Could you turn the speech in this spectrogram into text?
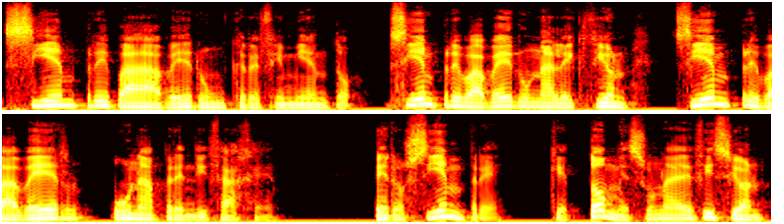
siempre va a haber un crecimiento, siempre va a haber una lección, siempre va a haber un aprendizaje. Pero siempre que tomes una decisión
